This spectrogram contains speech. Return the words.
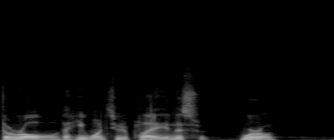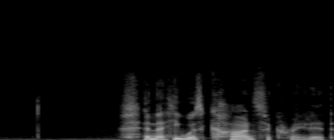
the role that He wants you to play in this world. And that He was consecrated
